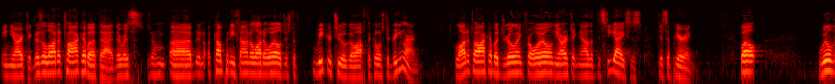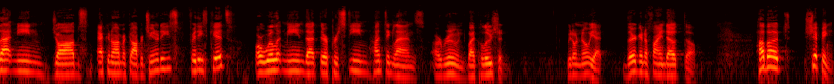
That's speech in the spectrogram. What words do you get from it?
in the Arctic. There's a lot of talk about that. There was some, uh, a company found a lot of oil just a week or two ago off the coast of Greenland. A lot of talk about drilling for oil in the Arctic now that the sea ice is disappearing. Well, Will that mean jobs, economic opportunities for these kids? Or will it mean that their pristine hunting lands are ruined by pollution? We don't know yet. They're going to find out, though. How about shipping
